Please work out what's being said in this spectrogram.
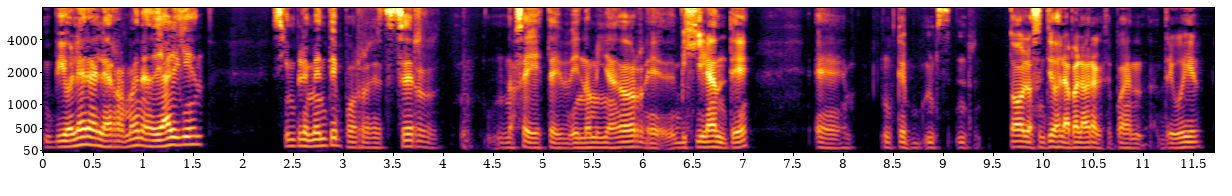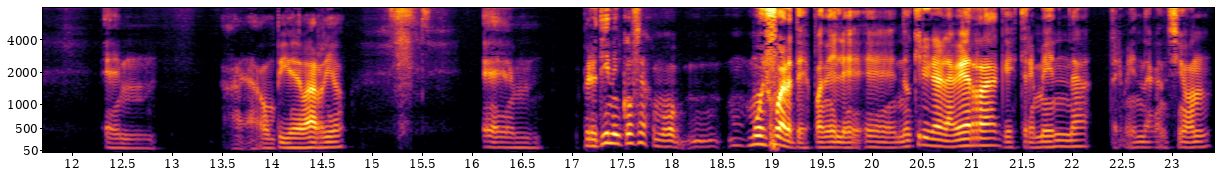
violar a la hermana de alguien simplemente por ser, no sé, este denominador eh, vigilante, eh, que todos los sentidos de la palabra que se puedan atribuir em, a, un pibe de barrio. Pero tienen cosas como muy fuertes, ponele. Eh, no quiero ir a la guerra, que es tremenda, tremenda canción.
